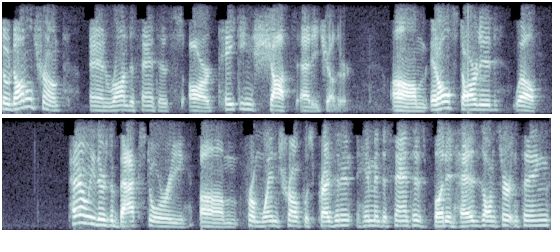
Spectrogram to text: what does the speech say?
So Donald Trump and Ron DeSantis are taking shots at each other. Um, it all started, well, apparently there's a backstory um, from when Trump was president. Him and DeSantis butted heads on certain things.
